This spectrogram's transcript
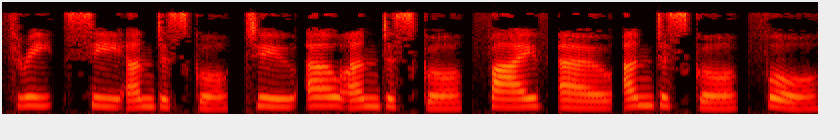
3 c underscore 2 o underscore 5 o underscore 4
